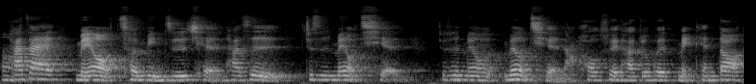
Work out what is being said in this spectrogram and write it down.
嗯他在没有成名之前，他是就是没有钱，就是没有没有钱，然后所以他就会每天到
